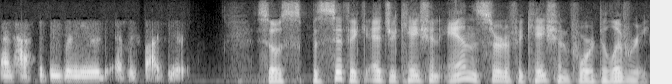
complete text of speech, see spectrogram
and has to be renewed every five years. So, specific education and certification for delivery.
